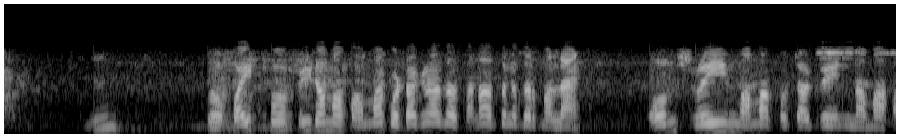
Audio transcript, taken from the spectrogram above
so fight for freedom of అమ్మ కొటాగ్రా ద సనాతన ధర్మ ల్యాండ్ ఓం శ్రీం అమ్మ కొటాగ్రే నమః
